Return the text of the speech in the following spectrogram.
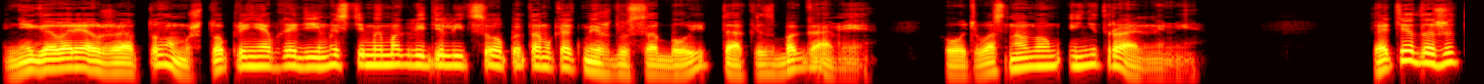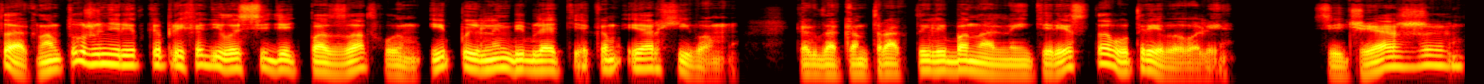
Не говоря уже о том, что при необходимости мы могли делиться опытом как между собой, так и с богами, хоть в основном и нейтральными. Хотя даже так нам тоже нередко приходилось сидеть по затхлым и пыльным библиотекам и архивам, когда контракты или банальный интерес того требовали. Сейчас же...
